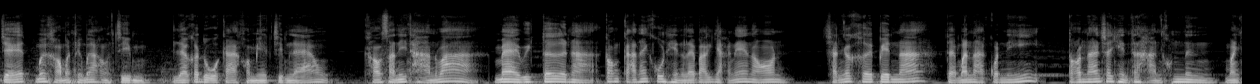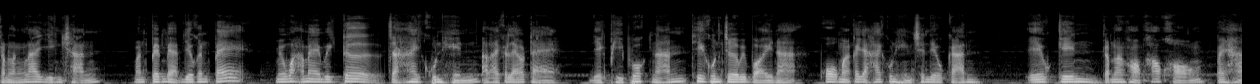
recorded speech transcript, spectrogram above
เจสเมื่อเขามาถึงบ้านของจิม แล้วก็ดูอาการของเมียจิมแล้ว เขาสันนิษฐานว่าแม่วิกเตอร์น่ะต้องการให้คุณเห็นอะไรบางอย่างแน่นอน ฉันก็เคยเป็นนะ แต่มันหนักกว่านี้ ตอนนั้นฉันเห็นทหารคนหนึ่งมันกำลังไล่ยิงฉัน มันเป็นแบบเดียวกันเป๊ะ ไม่ว่าแม่วิกเตอร์จะให้คุณเห็นอะไรก็แล้วแต่ เด็กผีพวกนั้นที่คุณเจอบ่อยๆนะพวกมันก็อยากให้คุณเห็นเช่นเดียวกัน เอลกินกำลังหอบข้าวของไปหา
